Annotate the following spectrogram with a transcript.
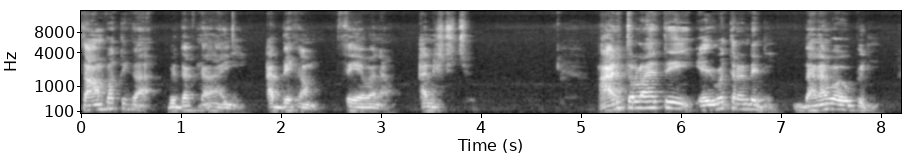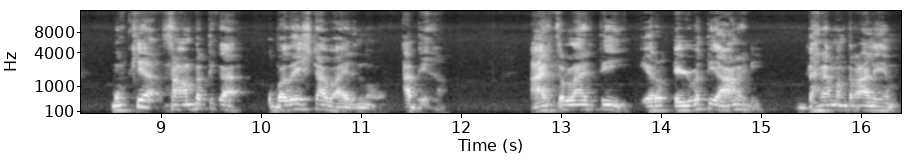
സാമ്പത്തിക വിദഗ്ധനായി അദ്ദേഹം സേവനം അനുഷ്ഠിച്ചു. ആയിരത്തി തൊള്ളായിരത്തി എഴുപത്തിരണ്ടിൽ ധനവകുപ്പിൽ മുഖ്യ സാമ്പത്തിക ഉപദേഷ്ടാവായിരുന്നു അദ്ദേഹം. ആയിരത്തി തൊള്ളായിരത്തി എഴുപത്തി ആറിൽ ധനമന്ത്രാലയം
